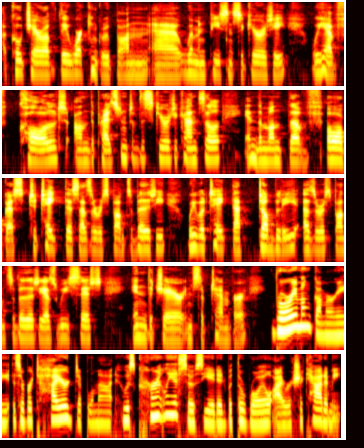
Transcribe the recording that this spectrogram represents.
a co chair of the working group on uh, women, peace, and security, we have called on the president of the Security Council in the month of August to take this as a responsibility. We will take that doubly as a responsibility as we sit in the chair in September. Rory Montgomery is a retired diplomat who is currently associated with the Royal Irish Academy,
